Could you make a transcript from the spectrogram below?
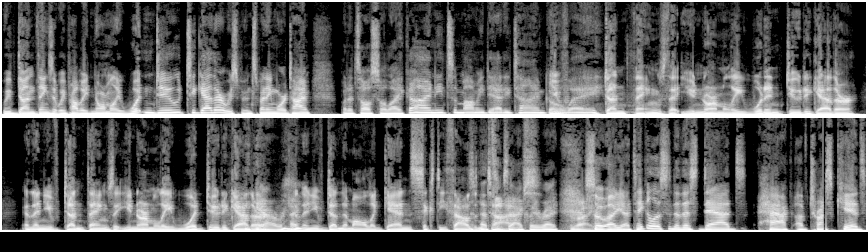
we've done things that we probably normally wouldn't do together. We've been spending more time, but it's also like oh, I need some mommy daddy time. Go you've away. Done things that you normally wouldn't do together. And then you've done things that you normally would do together. yeah, right. And then you've done them all again 60,000 times. That's exactly right. right. So, uh, yeah, take a listen to this dad's hack of trust kids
